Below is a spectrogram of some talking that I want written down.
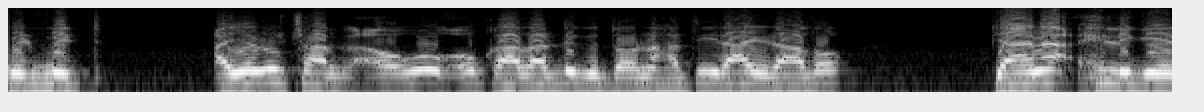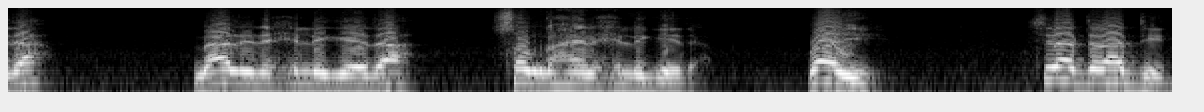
midhmidh ayaan u qaadaan dhigi doonaa haddii ilaahay yidhaahdo gaana xilligeeda maalina xilligeeda songahayna xilligeeda waayi sidaa daraaddeed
